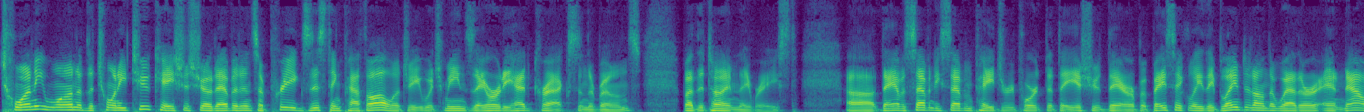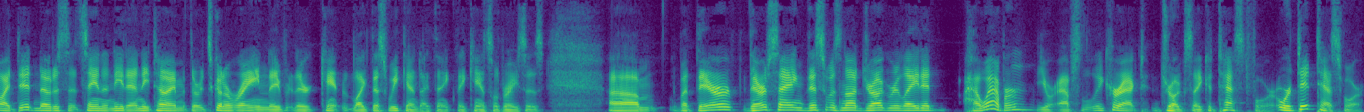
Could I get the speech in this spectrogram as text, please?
21 of the 22 cases showed evidence of pre existing pathology, which means they already had cracks in their bones by the time they raced. Uh, they have a 77 page report that they issued there, but basically they blamed it on the weather. And now I did notice that Santa Anita, anytime it's going to rain, they they're like this weekend. I think they canceled races. Um, but they're they're saying this was not drug related. However, you're absolutely correct. Drugs they could test for or did test for.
